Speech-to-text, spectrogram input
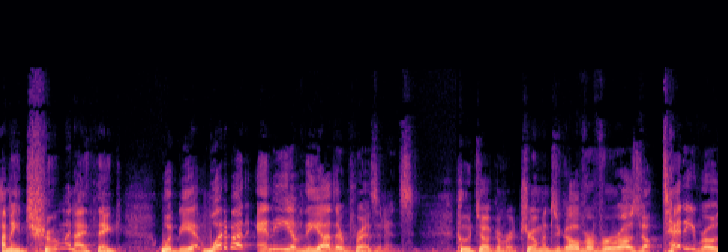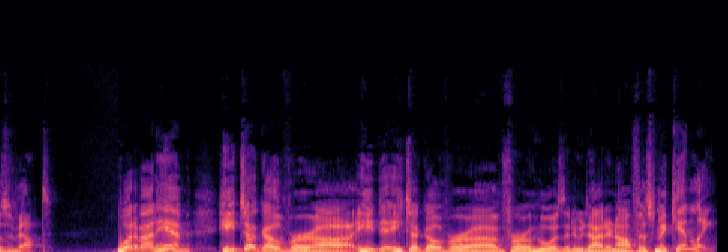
I mean, Truman, I think, would be. What about any of the other presidents who took over? Truman took over for Roosevelt. Teddy Roosevelt. What about him? He took over. Uh, he did, he took over uh, for who was it? Who died in office? McKinley.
